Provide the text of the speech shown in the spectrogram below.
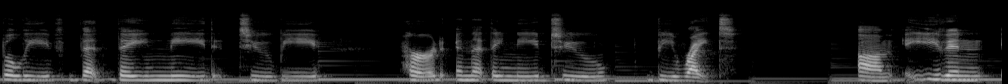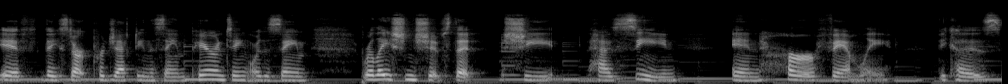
believe that they need to be heard and that they need to be right. Um, even if they start projecting the same parenting or the same relationships that she has seen in her family, because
